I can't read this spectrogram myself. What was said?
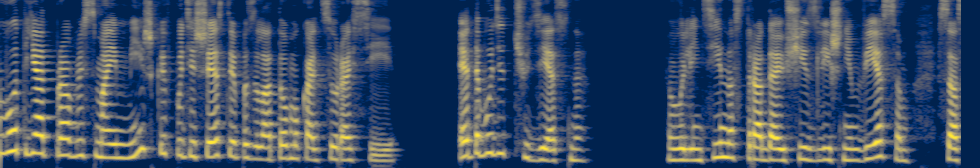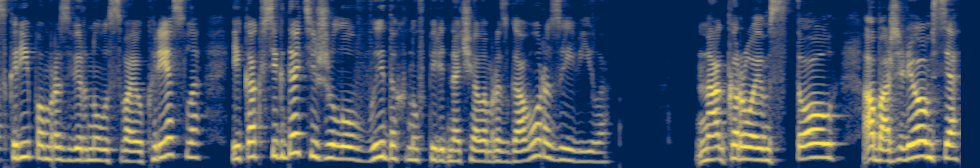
«Вот я отправлюсь с моим Мишкой в путешествие по Золотому кольцу России. Это будет чудесно!» Валентина, страдающая излишним весом, со скрипом развернула свое кресло и, как всегда тяжело выдохнув перед началом разговора, заявила. Накроем стол, обожремся,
